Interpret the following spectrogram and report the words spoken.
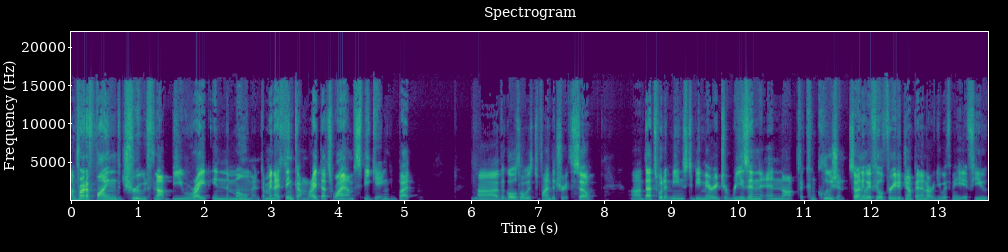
I'm trying to find the truth, not be right in the moment. I mean, I think I'm right. That's why I'm speaking, but uh, the goal is always to find the truth. So uh, that's what it means to be married to reason and not the conclusion. So, anyway, feel free to jump in and argue with me if you,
